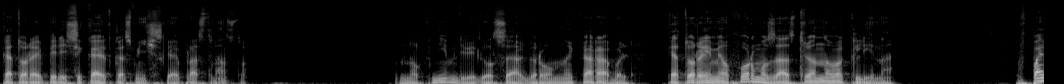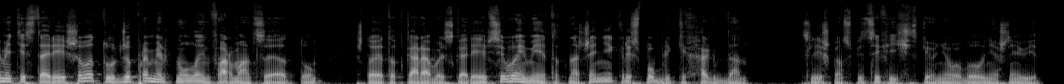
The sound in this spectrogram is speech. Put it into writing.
которые пересекают космическое пространство. Но к ним двигался огромный корабль, который имел форму заостренного клина. В памяти старейшего тут же промелькнула информация о том, что этот корабль, скорее всего, имеет отношение к республике Хагдан. Слишком специфический у него был внешний вид.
